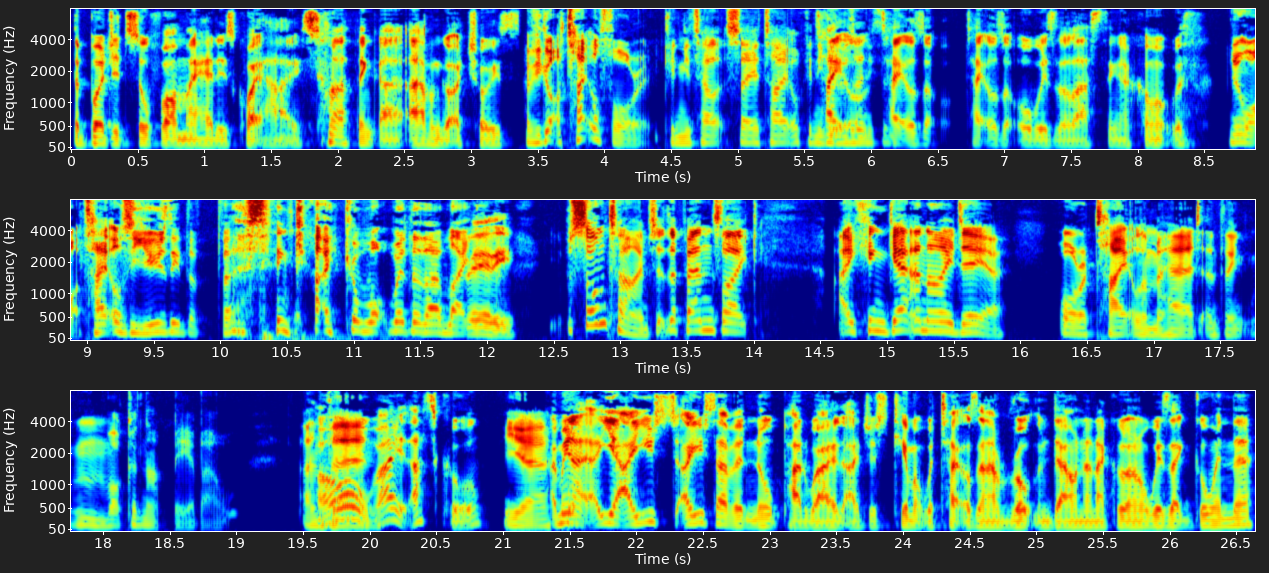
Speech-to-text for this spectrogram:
the budget so far in my head is quite high, so I think I, I haven't got a choice. Have you got a title for it? Can you tell say a title? Can you title, give us anything? Titles are, titles are always the last thing I come up with. You know what? Titles are usually the first thing I come up with, and I'm like, really. Sometimes it depends. Like, I can get an idea or a title in my head and think, hmm, what could that be about? And oh, then, right, that's cool. yeah. I mean, but- I, yeah, I used to, I used to have a notepad where I, I just came up with titles and I wrote them down, and I could always like go in there.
